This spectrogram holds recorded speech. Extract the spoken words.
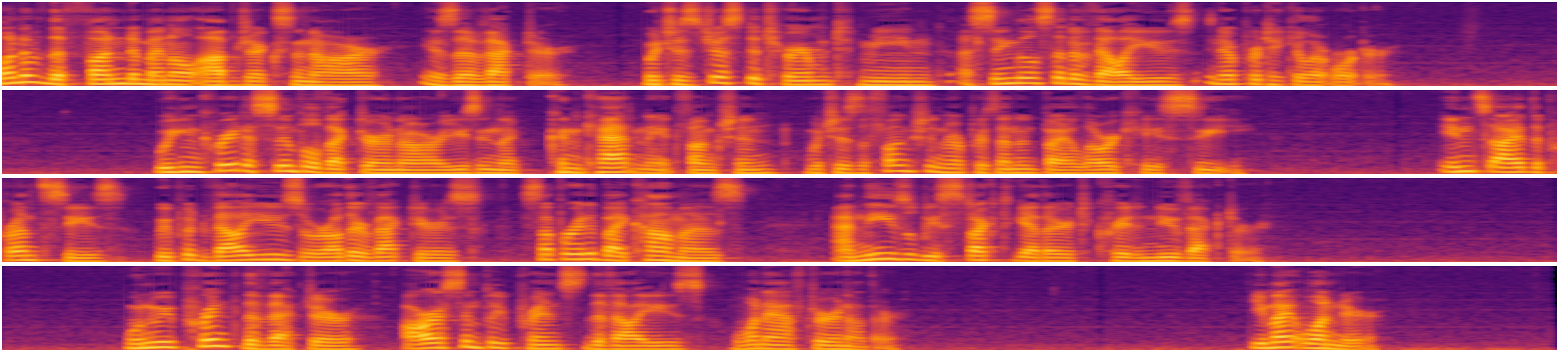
One of the fundamental objects in R is a vector, which is just a term to mean a single set of values in a particular order. We can create a simple vector in R using the concatenate function, which is a function represented by a lowercase c. Inside the parentheses, we put values or other vectors separated by commas, and these will be stuck together to create a new vector. When we print the vector, R simply prints the values one after another. You might wonder,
